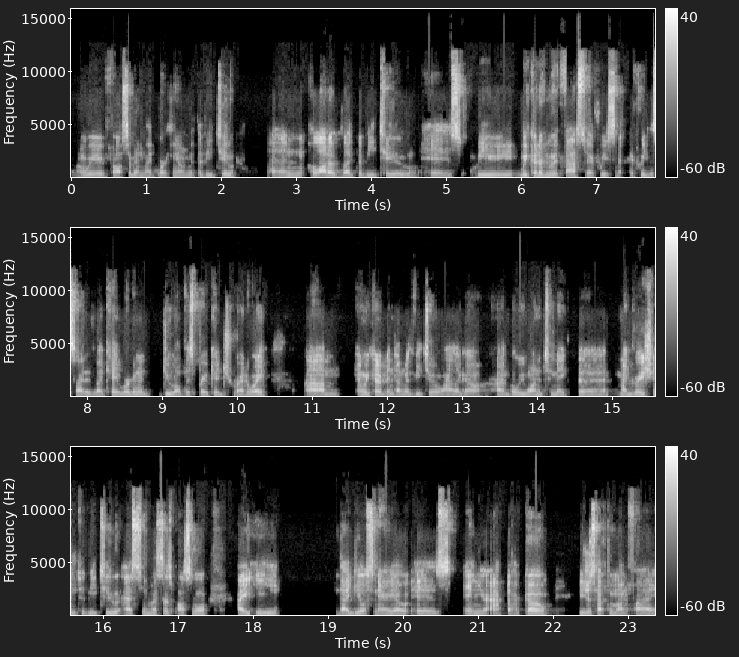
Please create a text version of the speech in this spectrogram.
we've also been like working on with the V2 and a lot of like the v2 is we we could have moved faster if we if we decided like hey we're going to do all this breakage right away. Um, and we could have been done with v2 a while ago. Um, but we wanted to make the migration to v2 as seamless as possible i.e the ideal scenario is in your app.go you just have to modify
